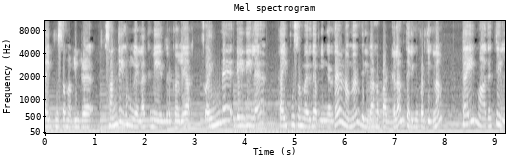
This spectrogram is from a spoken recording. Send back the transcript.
தைப்பூசம் அப்படின்ற சந்தேகம் உங்க எல்லாருக்குமே இருந்திருக்கும் இல்லையா? இந்த தேதியில தைப்பூசம் வருது அப்படிங்கறத நம்ம விரிவாக பார்க்கலாம் தெளிவுபடுத்திக்கலாம். தை மாதத்தில்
